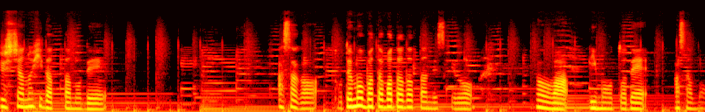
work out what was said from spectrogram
出社の日だったので、朝がとてもバタバタだったんですけど、今日はリモートで朝も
